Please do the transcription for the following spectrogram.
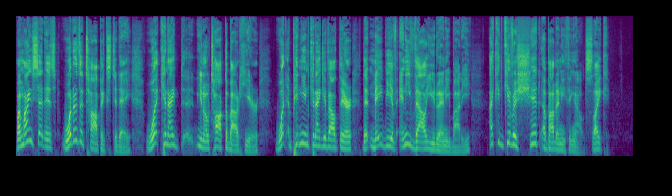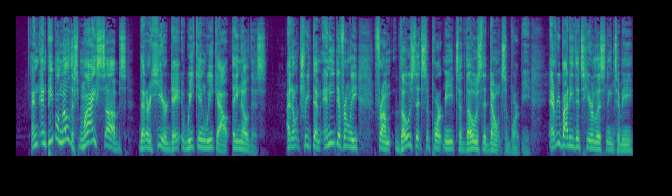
My mindset is, what are the topics today? What can I, uh, you know, talk about here? What opinion can I give out there that may be of any value to anybody? I could give a shit about anything else. Like, and and people know this. My subs that are here day, week in week out, they know this. I don't treat them any differently from those that support me to those that don't support me. Everybody that's here listening to me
